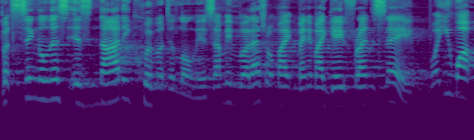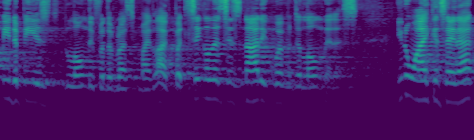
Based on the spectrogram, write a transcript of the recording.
But singleness is not equivalent to loneliness. I mean, well, that's what my, many of my gay friends say. What you want me to be is lonely for the rest of my life. But singleness is not equivalent to loneliness. You know why I can say that?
